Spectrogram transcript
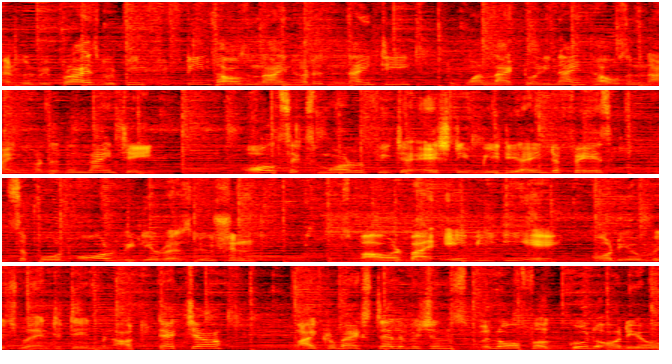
and will be priced between 15,990 to 1,29,990. All six models feature HD media interface and support all video resolution. It's powered by AVEA, Audio Visual Entertainment Architecture. Micromax televisions will offer good audio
